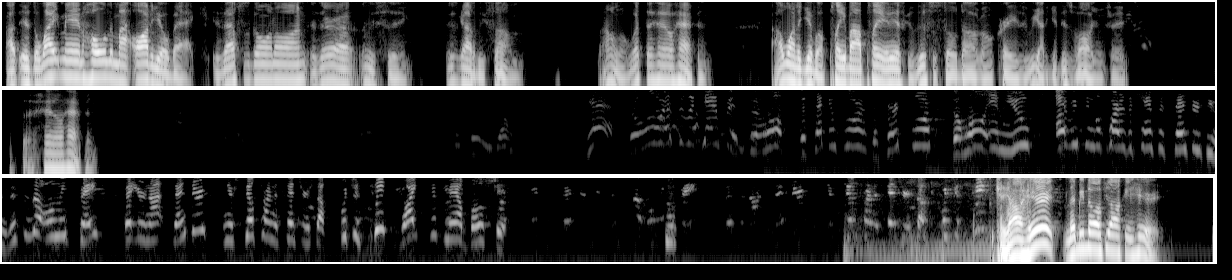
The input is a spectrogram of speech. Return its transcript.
uh, is the white man holding my audio back? Is that what's going on? Is there a, let me see. There's got to be something. I don't know what the hell happened. I want to give a play by play of this because this was so doggone crazy. We got to get this volume fixed. What the hell happened? Yeah, the whole rest of the campus, the whole, the second floor, the first floor, the whole MU, every single centers you. This is the only space that you're not centered, and you're still trying to center yourself, which is peak white cis male bullshit. Can y'all hear it? Let me know if y'all can hear it.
